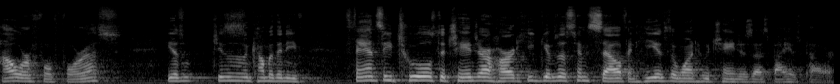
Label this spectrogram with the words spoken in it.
powerful for us. He doesn't, Jesus doesn't come with any fancy tools to change our heart. He gives us himself, and he is the one who changes us by his power.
